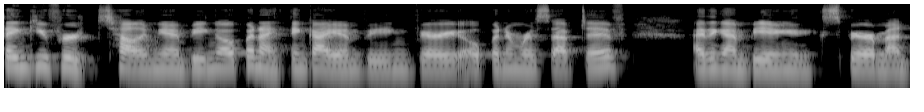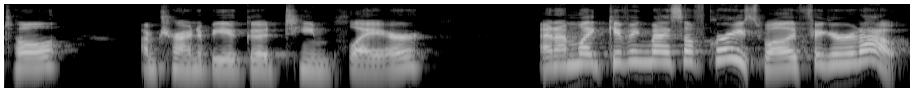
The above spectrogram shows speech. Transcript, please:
thank you for telling me I'm being open. I think I am being very open and receptive. I think I'm being experimental. I'm trying to be a good team player. And I'm like giving myself grace while I figure it out.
